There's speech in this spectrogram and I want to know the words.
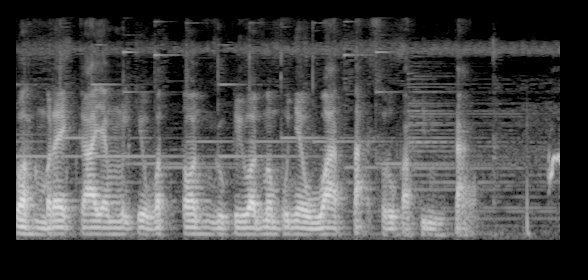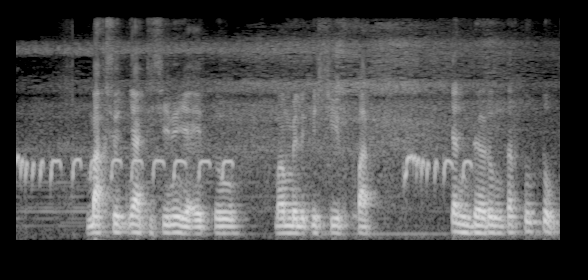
bahwa mereka yang memiliki weton Kliwon mempunyai watak serupa bintang. Maksudnya di sini yaitu memiliki sifat cenderung tertutup,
